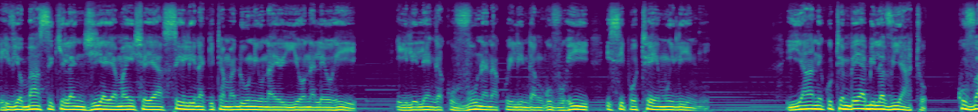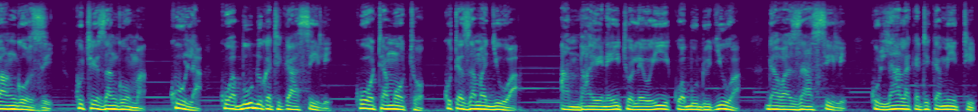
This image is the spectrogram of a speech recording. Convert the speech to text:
Hivyo basi, kila njia ya maisha ya asili na kitamaduni unayoiona leo hii ililenga kuvuna na kuilinda nguvu hii isipotee mwilini, yaani kutembea bila viatu, kuvaa ngozi, kucheza ngoma, kula, kuabudu katika asili, kuota moto, kutazama jua ambayo inaitwa leo hii kuabudu jua, dawa za asili, kulala katika miti,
